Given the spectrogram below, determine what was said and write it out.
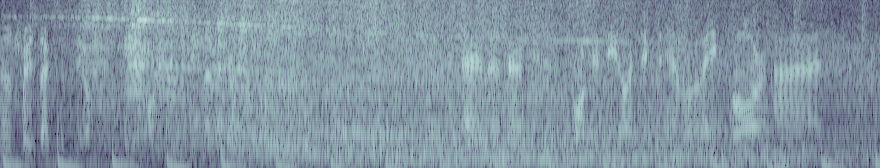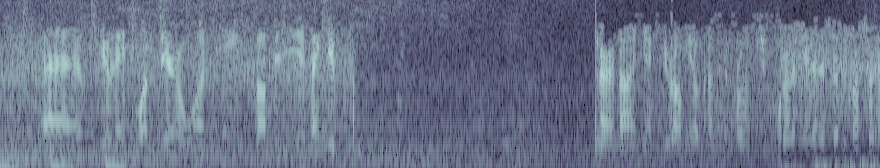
military is active in the office, 415 and Uh, military is 415 on 6 MOA4 and uh, QNH 1018. Copy. Thank you. R9 Yankee Romeo, contact approach. We're in uh, 74 star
